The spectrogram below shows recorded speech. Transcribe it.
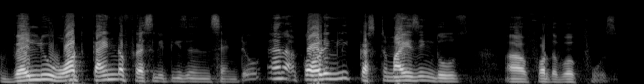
value what kind of facilities and incentive and accordingly customizing those uh, for the workforce.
